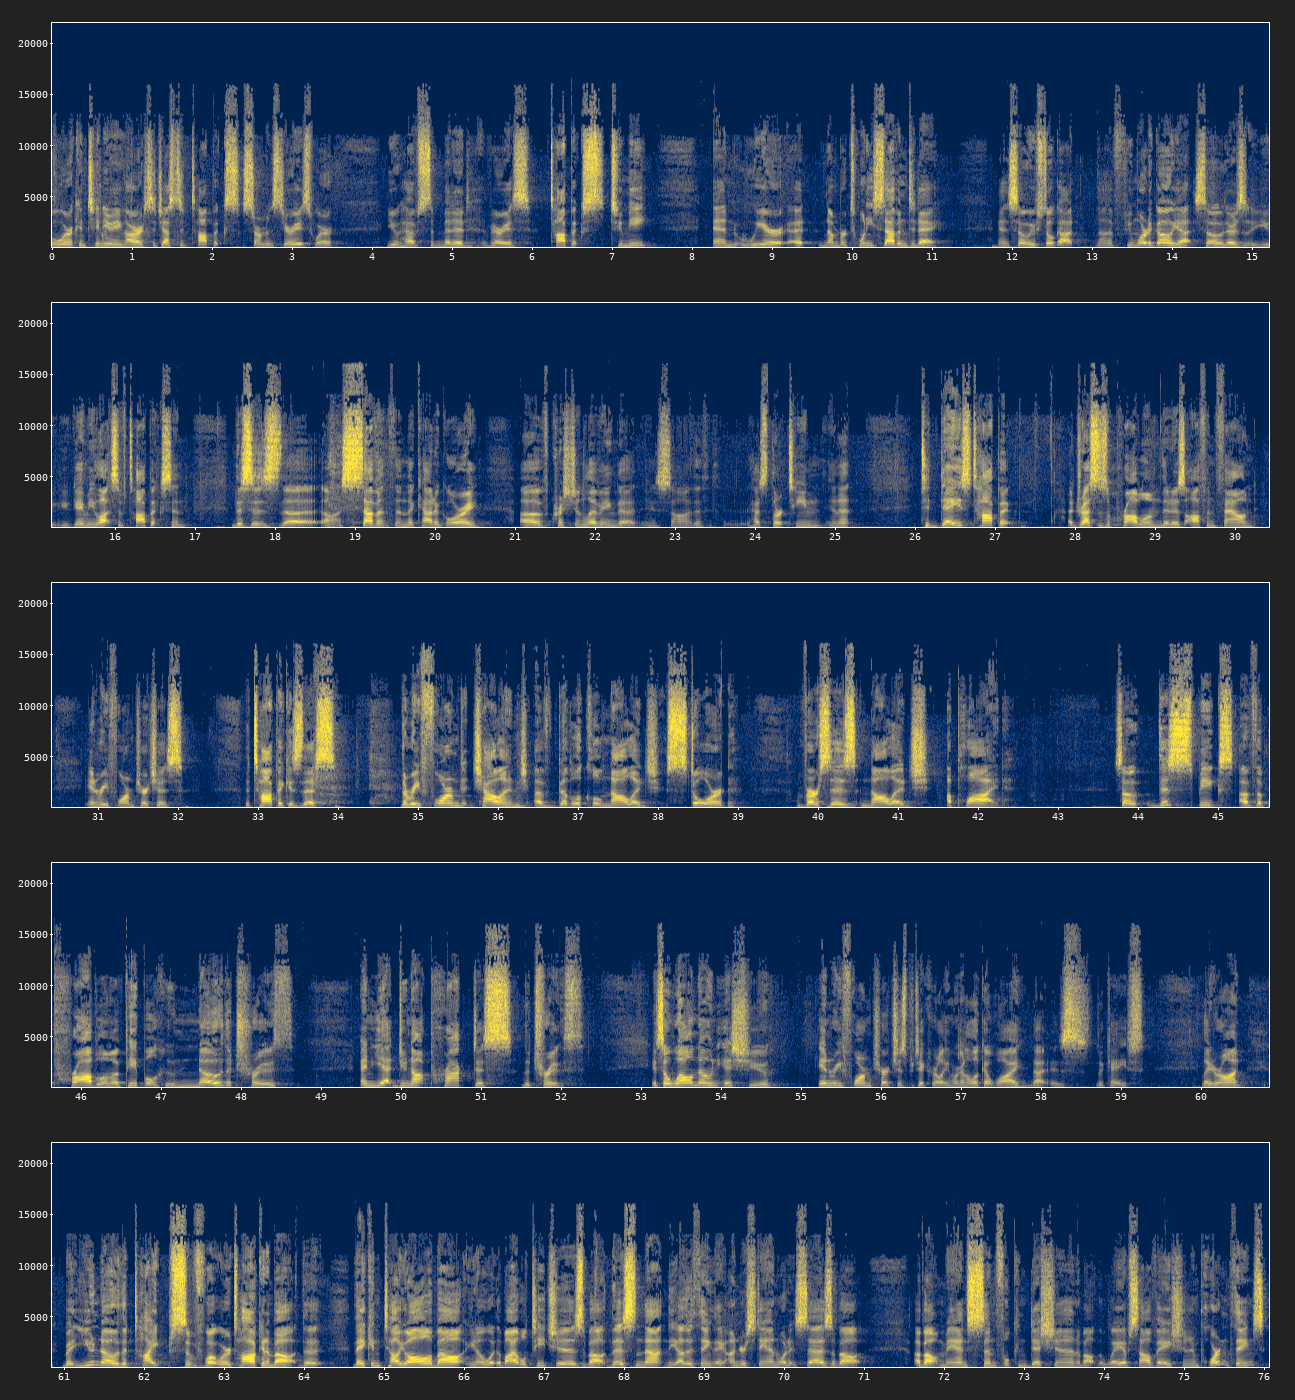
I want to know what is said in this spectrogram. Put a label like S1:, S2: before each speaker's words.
S1: We're continuing our suggested topics sermon series where you have submitted various topics to me, and we're at number 27 today. And so we've still got a few more to go yet. So there's you, you gave me lots of topics, and this is the uh, seventh in the category of Christian living that is uh, the, has 13 in it. Today's topic addresses a problem that is often found in Reformed churches. The topic is this the Reformed challenge of biblical knowledge stored versus knowledge applied. So, this speaks of the problem of people who know the truth and yet do not practice the truth. It's a well known issue in Reformed churches, particularly. And we're going to look at why that is the case later on. But you know the types of what we're talking about. The, they can tell you all about you know what the Bible teaches about this and that and the other thing. They understand what it says about about man's sinful condition, about the way of salvation, important things.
